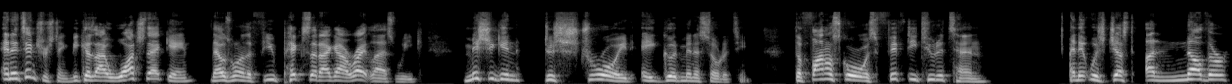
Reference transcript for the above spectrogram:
And it's interesting because I watched that game. That was one of the few picks that I got right last week. Michigan destroyed a good Minnesota team. The final score was 52 to 10. And it was just another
